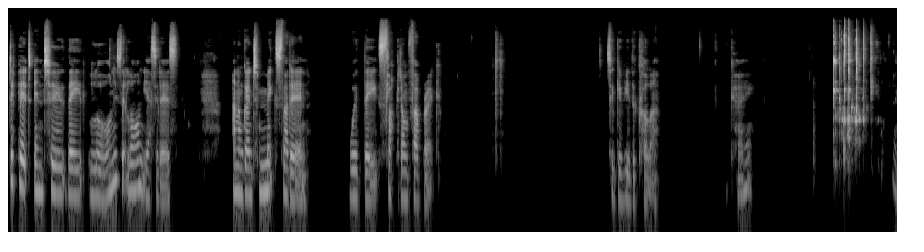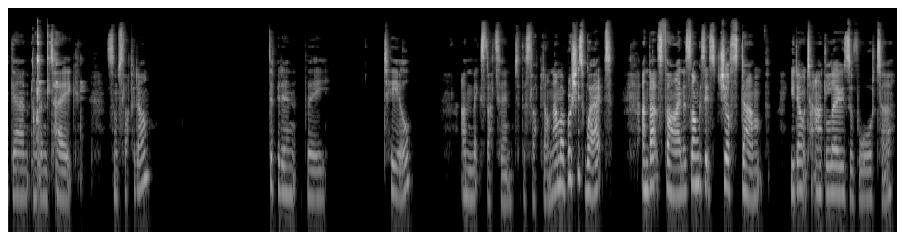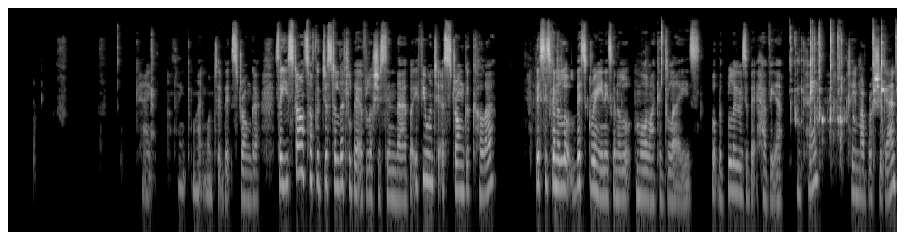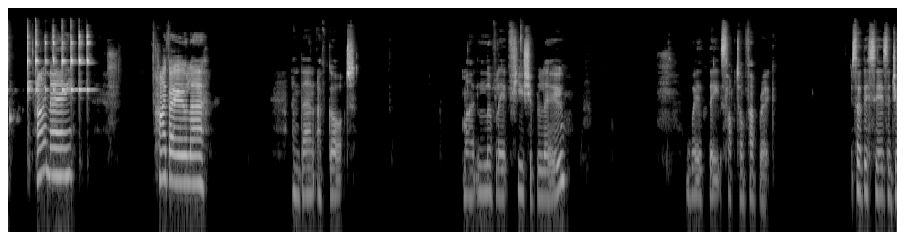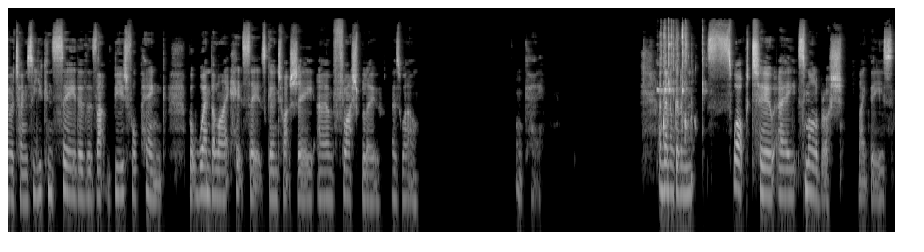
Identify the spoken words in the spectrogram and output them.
dip it into the lawn. Is it lawn? Yes it is. And I'm going to mix that in with the slap it on fabric. to give you the colour. Okay. Again, I'm going to take some Slap It On, dip it in the teal and mix that in to the Slap It On. Now my brush is wet and that's fine as long as it's just damp. You don't want to add loads of water. Okay, I think might want it a bit stronger. So you start off with just a little bit of luscious in there, but if you want it a stronger colour, this is going to look, this green is going to look more like a glaze, but the blue is a bit heavier. Okay, clean my brush again. Hi May. Hi Viola. And then I've got my lovely fuchsia blue with the slap on fabric so this is a duotone so you can see that there's that beautiful pink but when the light hits it it's going to actually um, flash blue as well okay. And then I'm going to swap to a smaller brush like these.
